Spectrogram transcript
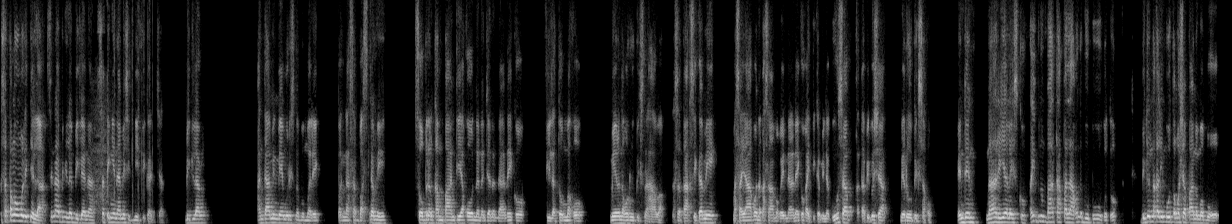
Sa pangungulit nila, sinabi nila bigla na, sa tingin namin significant yan. Biglang, ang daming memories na bumalik. Pag nasa bus kami, sobrang kampante ako na nandyan ang nanay ko, filatom ako, meron ako Rubik's na hawak. Nasa taxi kami, masaya ako, nakasama ko yung nanay ko, kahit di kami nag-usap, katabi ko siya, may Rubik's ako. And then, na-realize ko, ay, nung bata pala ako, nabubuo ko to. Biglang nakalimutan ko siya paano mabuo.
